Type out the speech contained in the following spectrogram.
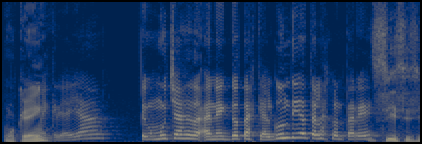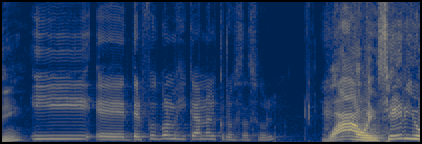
Ok. Me crié allá. Tengo muchas anécdotas que algún día te las contaré. Sí, sí, sí. Y eh, del fútbol mexicano, el Cruz Azul. ¡Wow! ¿En serio?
